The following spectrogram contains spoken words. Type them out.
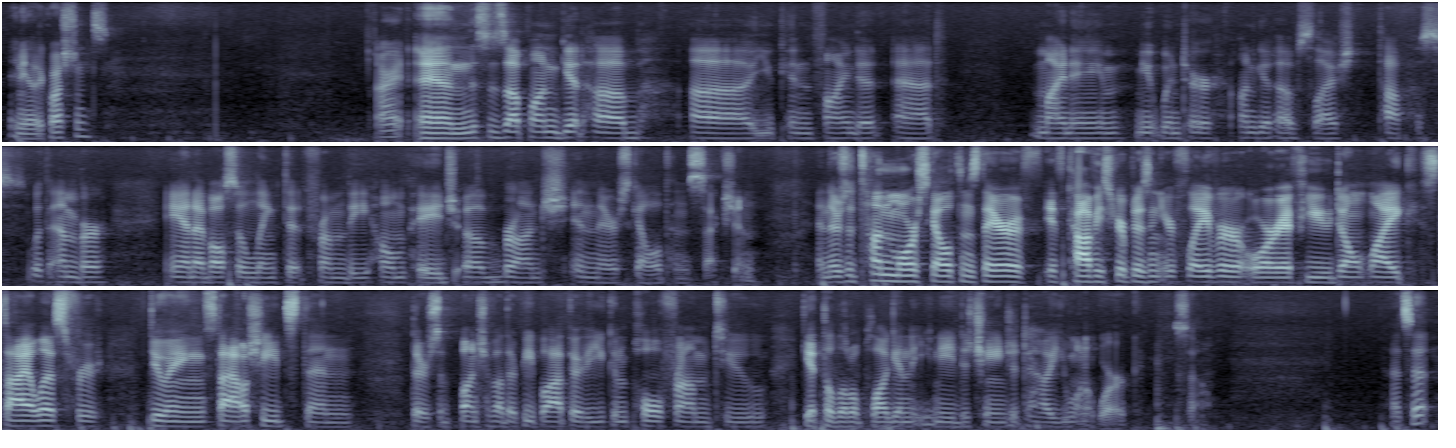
Any other questions? All right, and this is up on GitHub. Uh, you can find it at my name, Mute Winter, on GitHub slash Tapas with Ember. And I've also linked it from the homepage of Brunch in their skeletons section. And there's a ton more skeletons there. If, if CoffeeScript isn't your flavor, or if you don't like Stylus for doing style sheets, then there's a bunch of other people out there that you can pull from to get the little plugin that you need to change it to how you want to work. So that's it.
